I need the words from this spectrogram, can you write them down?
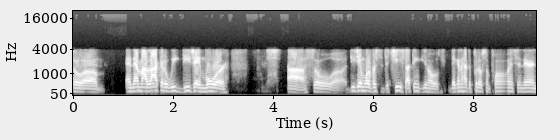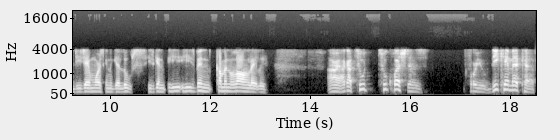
So um, and then my lock of the week, DJ Moore. Uh, so uh, DJ Moore versus the Chiefs. I think you know they're gonna have to put up some points in there, and DJ Moore's gonna get loose. He's getting he he's been coming along lately. All right, I got two two questions for you. DK Metcalf.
